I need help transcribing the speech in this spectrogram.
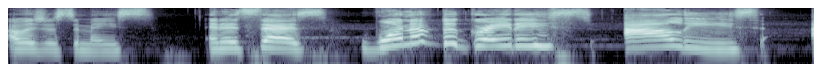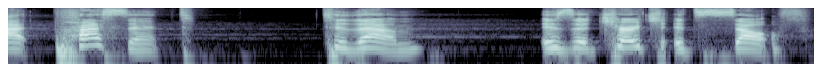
I was just amazed. And it says, one of the greatest allies at present to them is the church itself.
